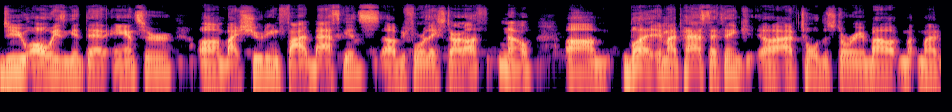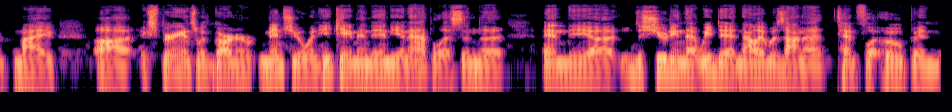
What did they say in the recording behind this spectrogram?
do you always get that answer um, by shooting five baskets uh, before they start off? No, um, but in my past, I think uh, I've told the story about about my my uh, experience with Gardner Minshew when he came into Indianapolis and the and the uh, the shooting that we did. Now it was on a ten foot hoop, and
